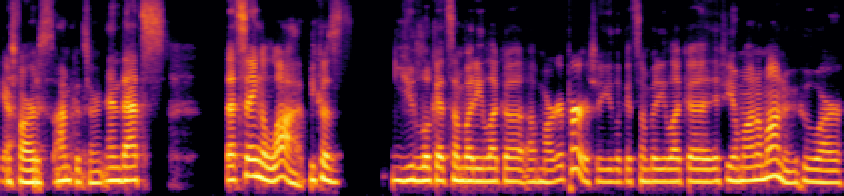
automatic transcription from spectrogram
yeah. as far as I'm concerned, and that's that's saying a lot because you look at somebody like a, a Margaret Purce or you look at somebody like a Ifeoma Manu who are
